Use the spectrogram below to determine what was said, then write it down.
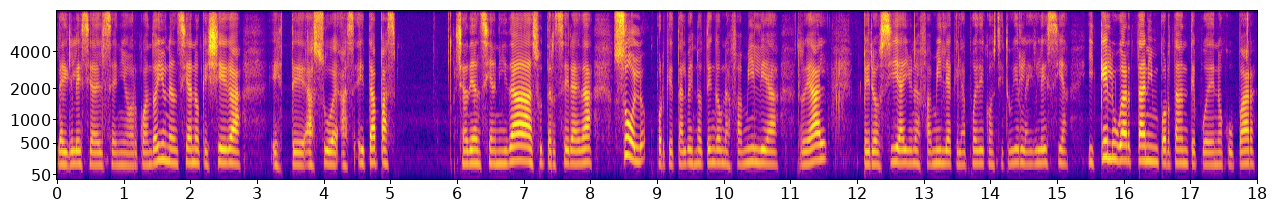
la iglesia del Señor, cuando hay un anciano que llega este, a sus etapas ya de ancianidad, a su tercera edad, solo, porque tal vez no tenga una familia real, pero sí hay una familia que la puede constituir la iglesia y qué lugar tan importante pueden ocupar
